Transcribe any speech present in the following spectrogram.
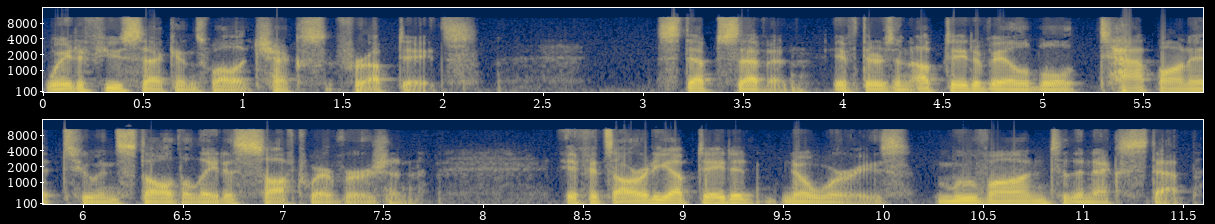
Wait a few seconds while it checks for updates. Step 7. If there's an update available, tap on it to install the latest software version. If it's already updated, no worries. Move on to the next step.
